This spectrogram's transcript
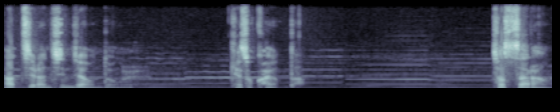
아찔한 진자 운동을 계속하였다. 첫사랑이었다.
